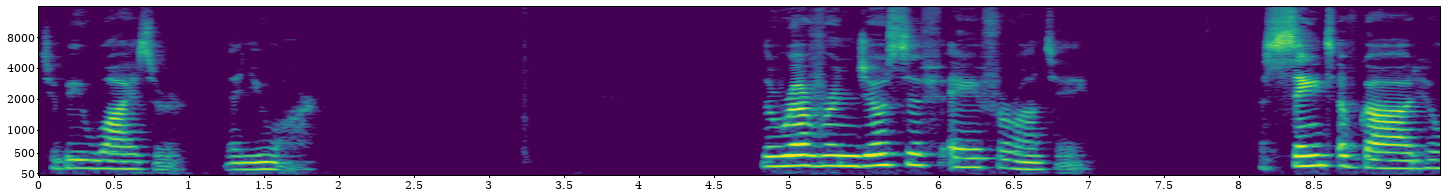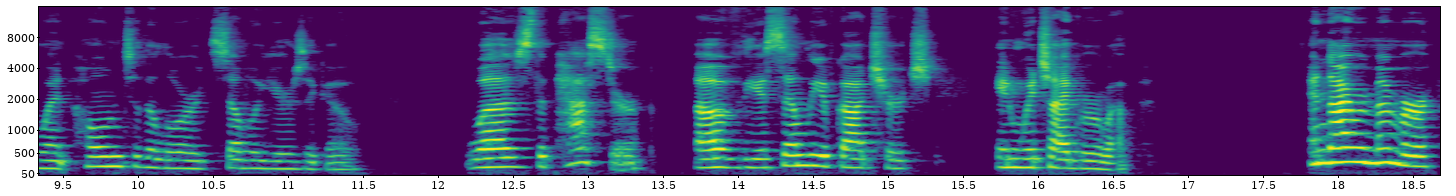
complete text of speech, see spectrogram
to be wiser than you are. The Reverend Joseph A. Ferrante, a saint of God who went home to the Lord several years ago, was the pastor of the Assembly of God Church in which I grew up. And I remember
